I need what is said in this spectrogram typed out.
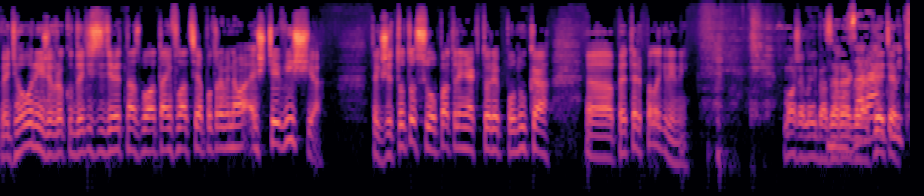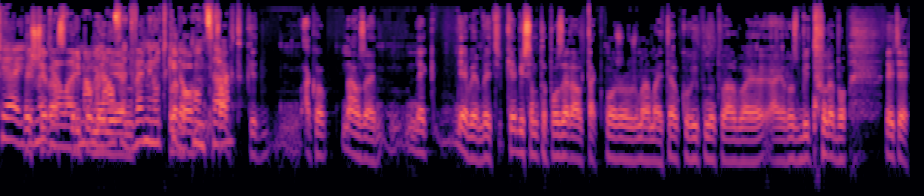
Veď hovorím, že v roku 2019 bola tá inflácia potravinová ešte vyššia. Takže toto sú opatrenia, ktoré ponúka uh, Peter Pellegrini. Môžem iba zareagovať. No, Viete, ešte raz ďalej. Máme naozaj dve minútky lebo do konca. Fakt, keď, ako naozaj, ne, neviem, veď, keby som to pozeral, tak možno už mám aj telku vypnutú alebo aj, aj rozbitú, lebo viete,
